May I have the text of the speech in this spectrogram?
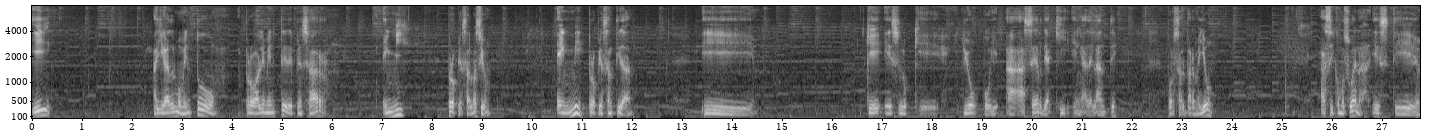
y ha llegado el momento probablemente de pensar en mi propia salvación, en mi propia santidad, y qué es lo que yo voy a hacer de aquí en adelante por salvarme yo. Así como suena, este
